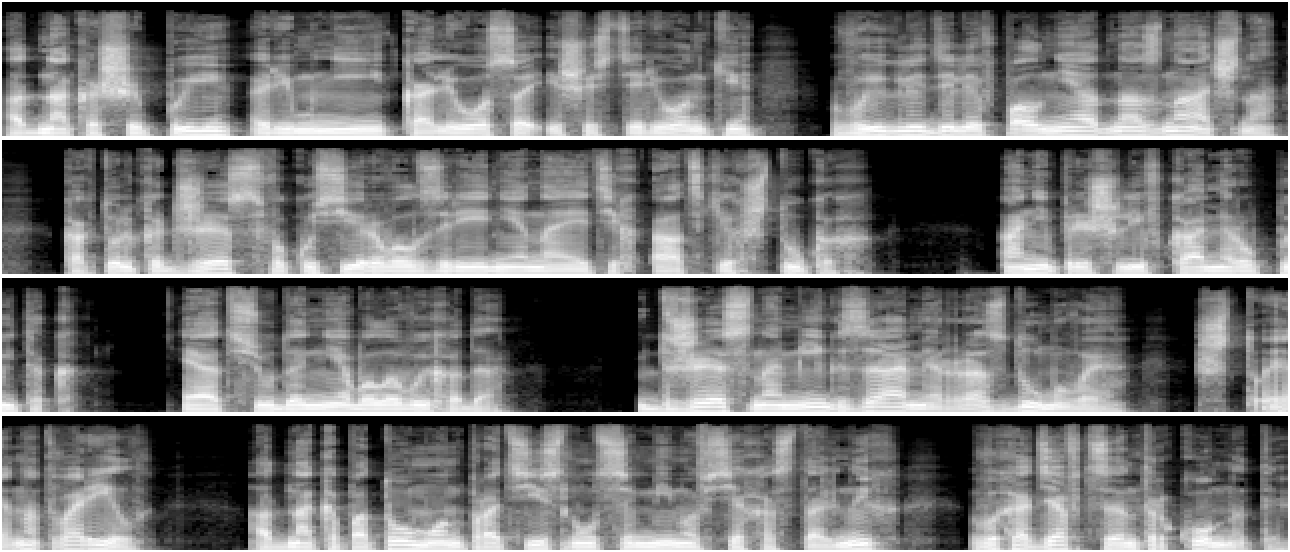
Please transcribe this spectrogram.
Однако шипы, ремни, колеса и шестеренки — выглядели вполне однозначно, как только Джесс сфокусировал зрение на этих адских штуках. Они пришли в камеру пыток, и отсюда не было выхода. Джесс на миг замер, раздумывая, что я натворил. Однако потом он протиснулся мимо всех остальных, выходя в центр комнаты.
